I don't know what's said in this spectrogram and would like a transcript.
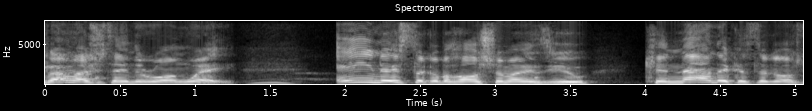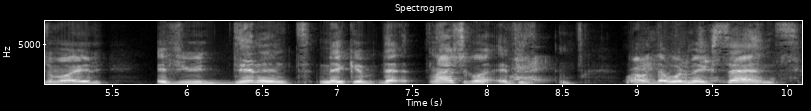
Ram Rashi saying the wrong way. Ain't a sukkah b'chol shemoid you cannot make a sukkah b'chol if you didn't make it. That Rashi if Right. you, no, Right. that wouldn't make sense.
